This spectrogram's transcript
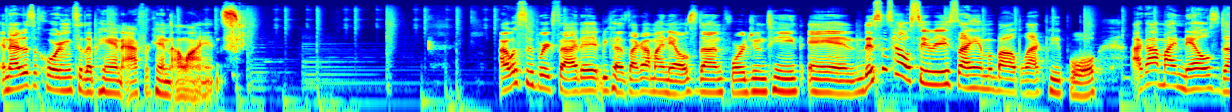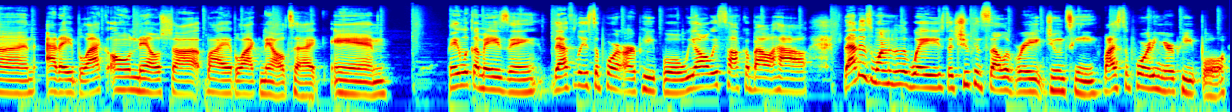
And that is according to the Pan African Alliance. I was super excited because I got my nails done for Juneteenth, and this is how serious I am about black people. I got my nails done at a black owned nail shop by a black nail tech, and they look amazing. Definitely support our people. We always talk about how that is one of the ways that you can celebrate Juneteenth by supporting your people.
